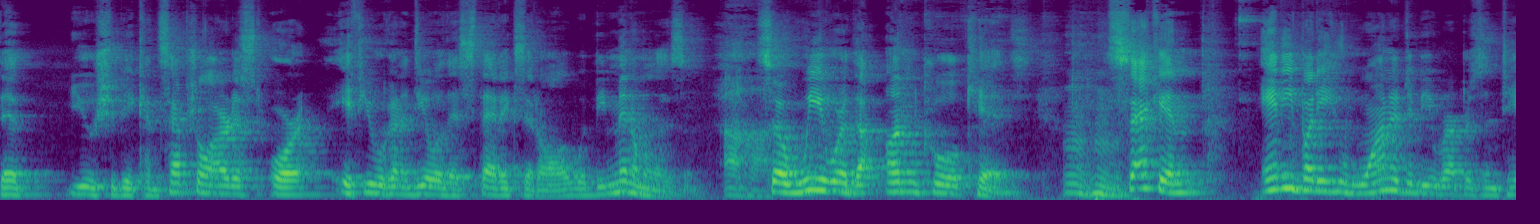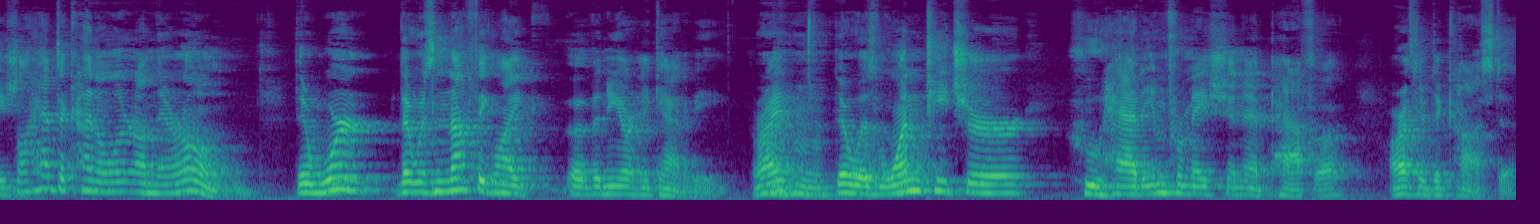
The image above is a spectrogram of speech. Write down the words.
that you should be a conceptual artist, or if you were going to deal with aesthetics at all, would be minimalism. Uh-huh. So we were the uncool kids. Mm-hmm. Second, anybody who wanted to be representational had to kind of learn on their own. There weren't, there was nothing like uh, the New York Academy, right? There was one teacher who had information at PAFA, Arthur De Costa.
